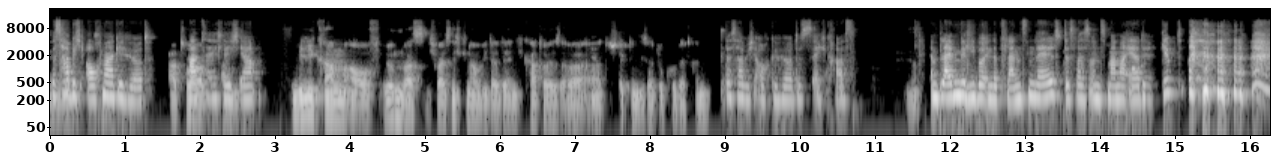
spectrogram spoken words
das habe ich auch mal gehört. Indikator, Tatsächlich, ja. Milligramm auf irgendwas, ich weiß nicht genau, wie da der Indikator ist, aber ja. das steckt in dieser Doku da drin. Das habe ich auch gehört, das ist echt krass. Ja. Dann bleiben wir lieber in der Pflanzenwelt, das, was uns Mama Erde gibt.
